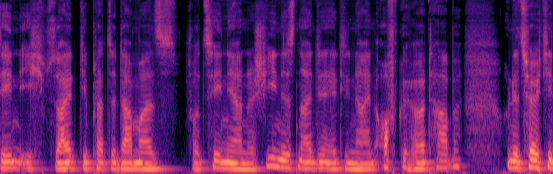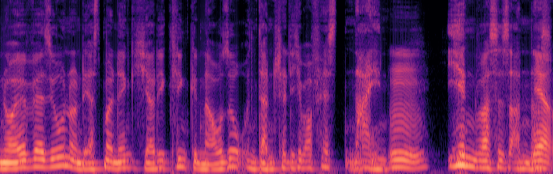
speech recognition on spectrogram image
den ich seit die Platte damals vor zehn Jahren erschienen ist, 1989, oft gehört habe. Und jetzt höre ich die neue Version und erstmal denke ich, ja, die klingt genauso. Und dann stelle ich aber fest, nein, mhm. irgendwas ist anders. Ja.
